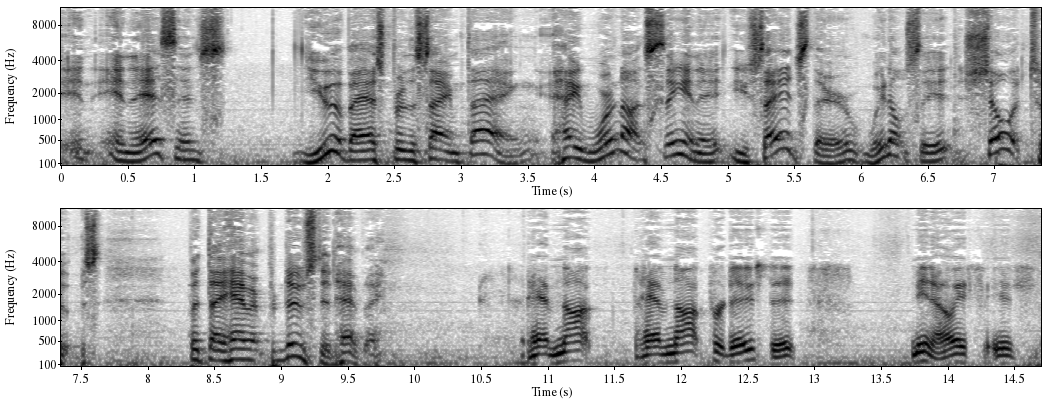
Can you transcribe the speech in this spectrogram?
in in essence, you have asked for the same thing. Hey, we're not seeing it. You say it's there. We don't see it. Show it to us. But they haven't produced it, have they? have not have not produced it. You know, if if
